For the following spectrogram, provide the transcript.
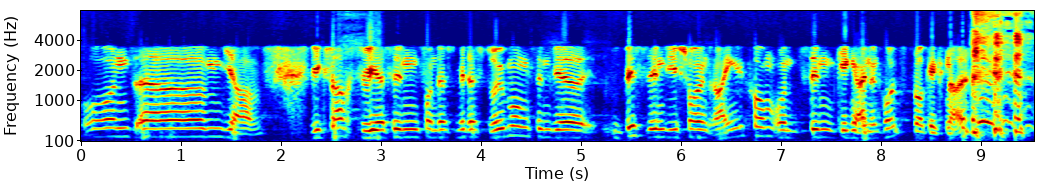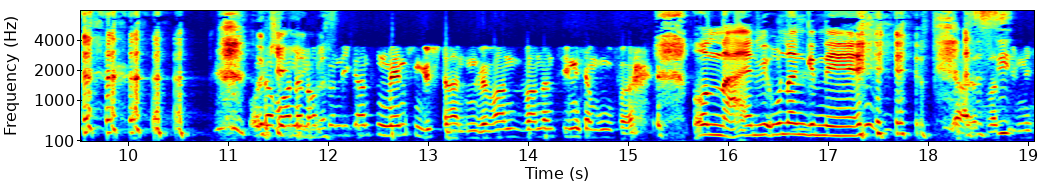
Und ähm, ja, wie gesagt, wir sind von der, mit der Strömung sind wir bis in die Schollen reingekommen und sind gegen einen Holzblock geknallt. Und Okay, da waren dann auch schon die ganzen Menschen gestanden. Wir waren, waren dann ziemlich am Ufer. Oh nein, wie unangenehm. Ja, also das war sie, ziemlich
